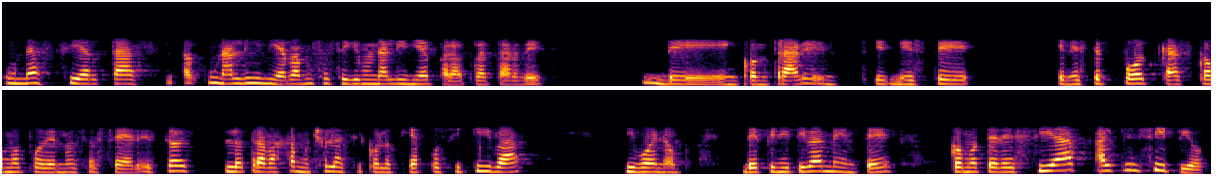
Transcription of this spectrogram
unas ciertas, una línea, vamos a seguir una línea para tratar de, de encontrar en, en este en este podcast cómo podemos hacer. Esto lo trabaja mucho la psicología positiva y bueno, definitivamente, como te decía al principio,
